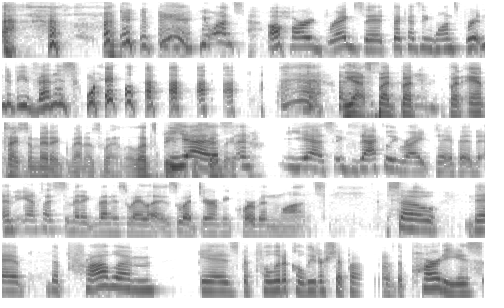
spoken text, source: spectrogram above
he wants a hard Brexit because he wants Britain to be Venezuela. yes, but but but anti-Semitic Venezuela. Let's be yes, specific. and yes, exactly right, David. And anti-Semitic Venezuela is what Jeremy Corbyn wants. So the the problem is the political leadership of, of the parties,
